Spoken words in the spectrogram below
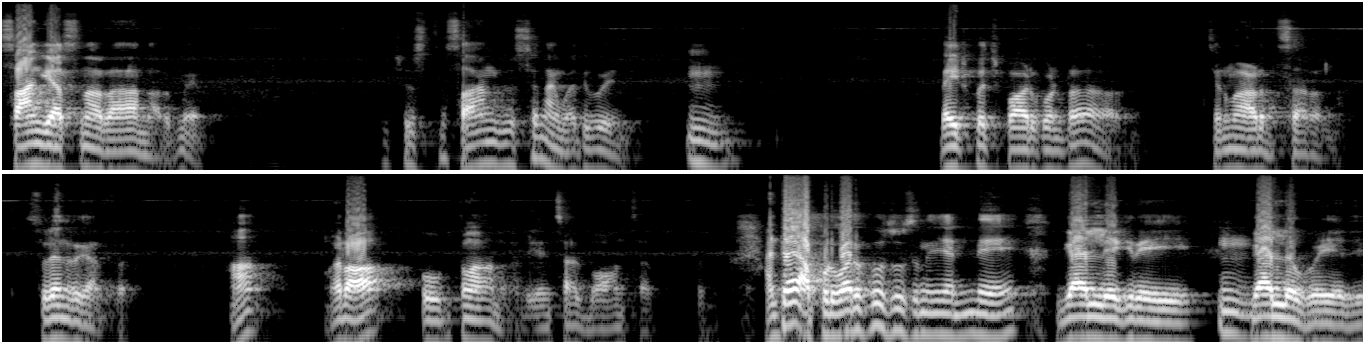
సాంగ్ వేస్తున్నారా అన్నారు మేము. చూస్తే సాంగ్ చూస్తే నాకు మతిపోయింది. బయటకు వచ్చి పాడుకుంటా సినిమా ఆడదు సార్ అన్న సురేంద్ర గారితో. "ఆ, రా ఊపుతున్నా అన్నారు. ఏం సార్ బాగుంది సార్. అంటే అప్పటి వరకు చూసినవన్నీ గాలిలో ఎగిరేయి గాలిలో పోయేది.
